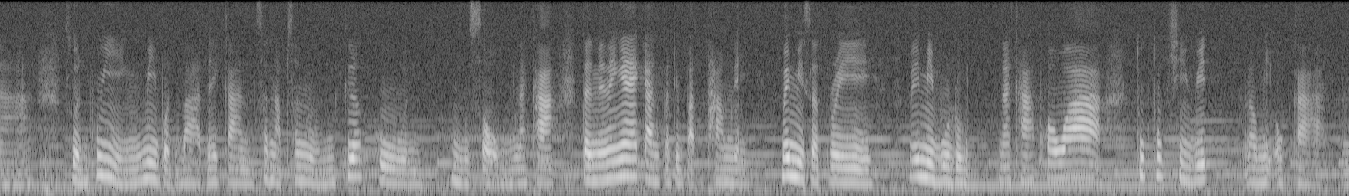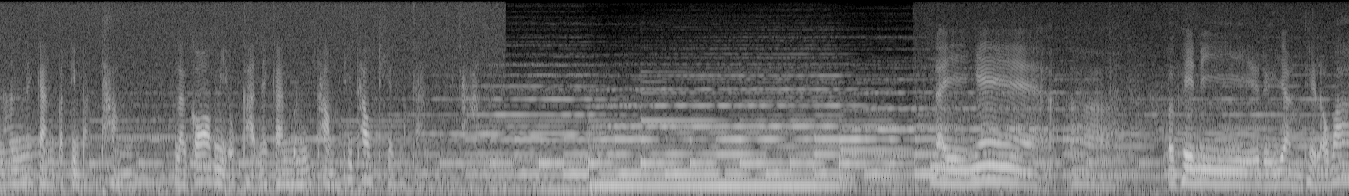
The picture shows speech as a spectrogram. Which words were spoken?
นา ส่วนผู้หญิงมีบทบาทในการสนับสนุนเกื้อกูลหมู่สงนะคะ แต่ในแง่การปฏิบัติธรรมเนี่ยไม่มีสตรีไม่มีบุรุษนะคะ เพราะว่าทุกๆชีวิตเรามีโอกาสนั้นในการปฏิบัติธรรม แล้วก็มีโอกาสในการบรรลุธรรมที่เท่าเทียมกันค่ะในแง่ ประเพณีหรืออย่างเทรวา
